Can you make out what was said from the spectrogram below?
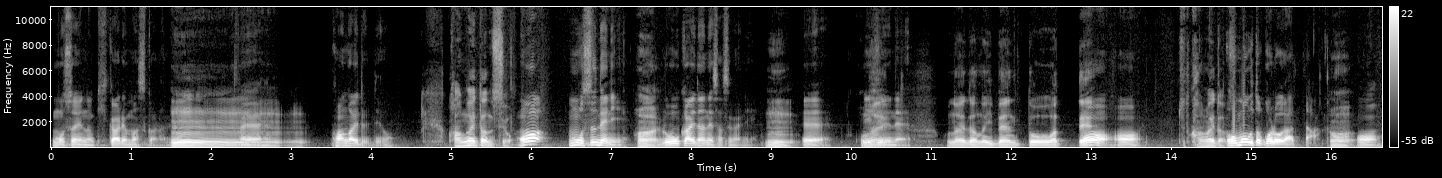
もうそういうの聞かれますからね、えうん。考えといてよ。考えたんですよ。あもうすでにはい老快だねさすがに。うん。ええこの間20年。この間のイベント終わって、あちょっと考えたんですよ。思うところがあった。うんうん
